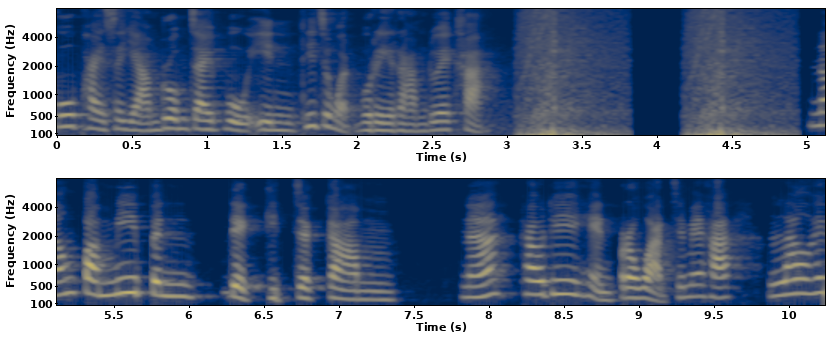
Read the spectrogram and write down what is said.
กู้ภัยสยามรวมใจปู่อินที่จังหวัดบุรีรัมย์ด้วยค่ะ น้องปามี่เป็นเด็กกิจกรรมนะเท่าที่เห็นประวัติใช่ไหมคะ เล่าให้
